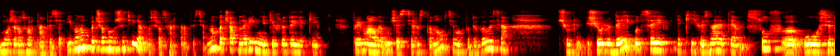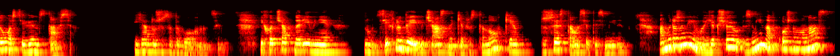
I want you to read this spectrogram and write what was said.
може розгортатися. І воно почало в житті якось розгортатися. Ну, хоча б на рівні тих людей, які приймали участь в цій розстановці, ми подивилися, що, у людей оцей якийсь, знаєте, сув е, у свідомості він стався. І я дуже задоволена цим. І хоча б на рівні ну, цих людей, учасників розстановки, вже сталися ті зміни. А ми розуміємо, якщо зміна в кожному нас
